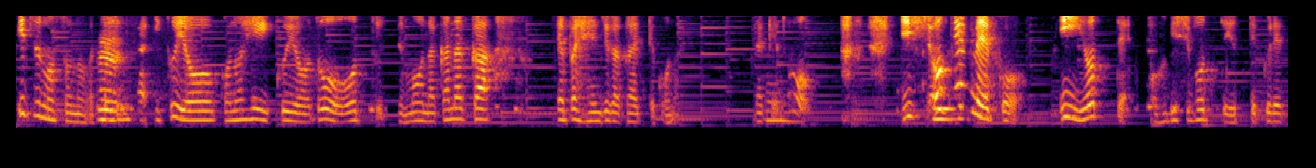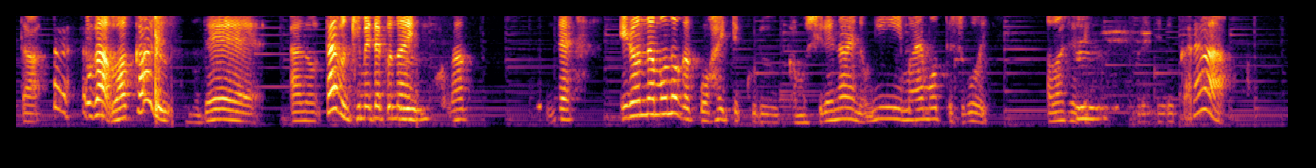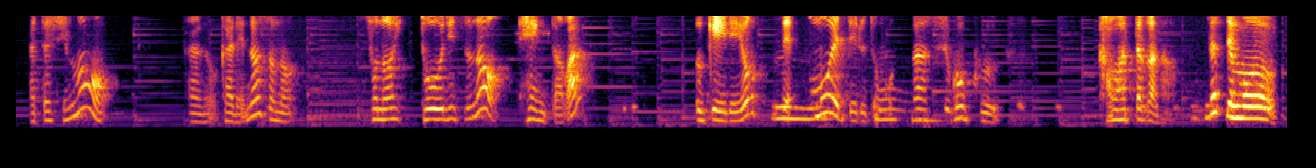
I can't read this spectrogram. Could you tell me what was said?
いつもその私が行くよ、うん、この日行くよどう？って言ってもなかなかやっぱり返事が返ってこない。だけど、一生懸命こう、いいよって振り絞って言ってくれた のが分かるのであの多分決めたくないんだろうな。っでいろんなものがこう入ってくるかもしれないのに前もってすごい合わせてくれてるから、うん、私もあの彼のそのその当日の変化は受け入れようって思えてるところがすごく変わったかな。だってもう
